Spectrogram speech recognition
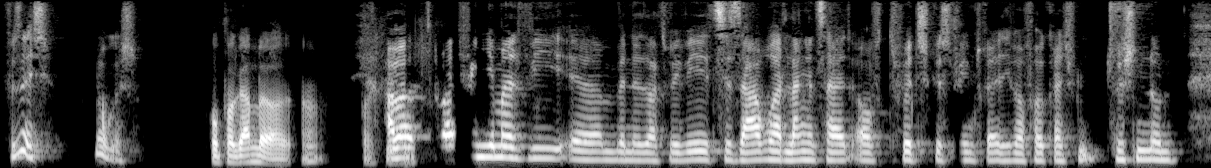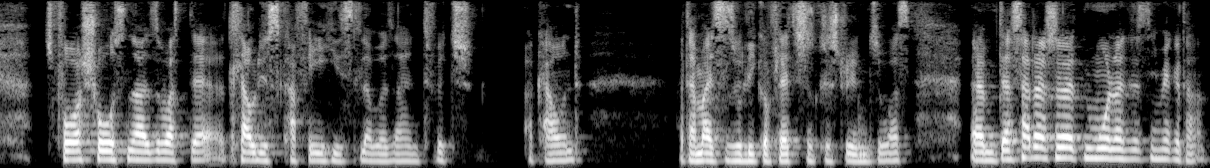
Für sich, logisch. Propaganda halt, ne? Aber zum Beispiel jemand wie, ähm, wenn du sagst, WWE, Cesaro hat lange Zeit auf Twitch gestreamt, relativ erfolgreich zwischen und Vorshows und all sowas. Der Claudius Café hieß, glaube ich, sein Twitch-Account. Hat er meistens so League of Legends gestreamt und sowas. Ähm, das hat er schon seit einem Monat jetzt nicht mehr getan.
